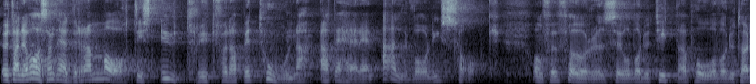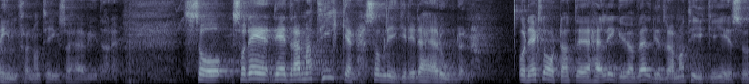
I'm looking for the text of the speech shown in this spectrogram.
Utan det var sånt här dramatiskt uttryck för att betona att det här är en allvarlig sak om förförelse och vad du tittar på och vad du tar in för någonting så här vidare. Så, så det, är, det är dramatiken som ligger i de här orden. Och det är klart att det här ligger ju en väldig dramatik i Jesu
